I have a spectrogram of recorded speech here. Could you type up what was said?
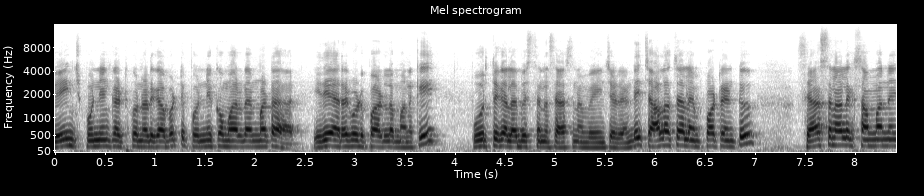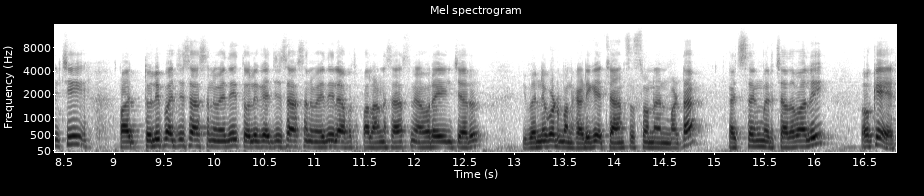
వేయించి పుణ్యం కట్టుకున్నాడు కాబట్టి పుణ్యకుమారుడు అనమాట ఇదే ఎర్రగుడిపాడులో మనకి పూర్తిగా లభిస్తున్న శాసనం వేయించాడండి. చాలా చాలా ఇంపార్టెంట్ శాసనాలకు సంబంధించి ప- తొలి పద్య శాసనం ఏది తొలి గద్య శాసనం ఏది లేకపోతే పలానా శాసనం ఎవరేయించారు ఇవన్నీ కూడా మనకు అడిగే ఛాన్సెస్ ఉన్నాయన్నమాట. ఖచ్చితంగా మీరు చదవాలి. ఓకే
